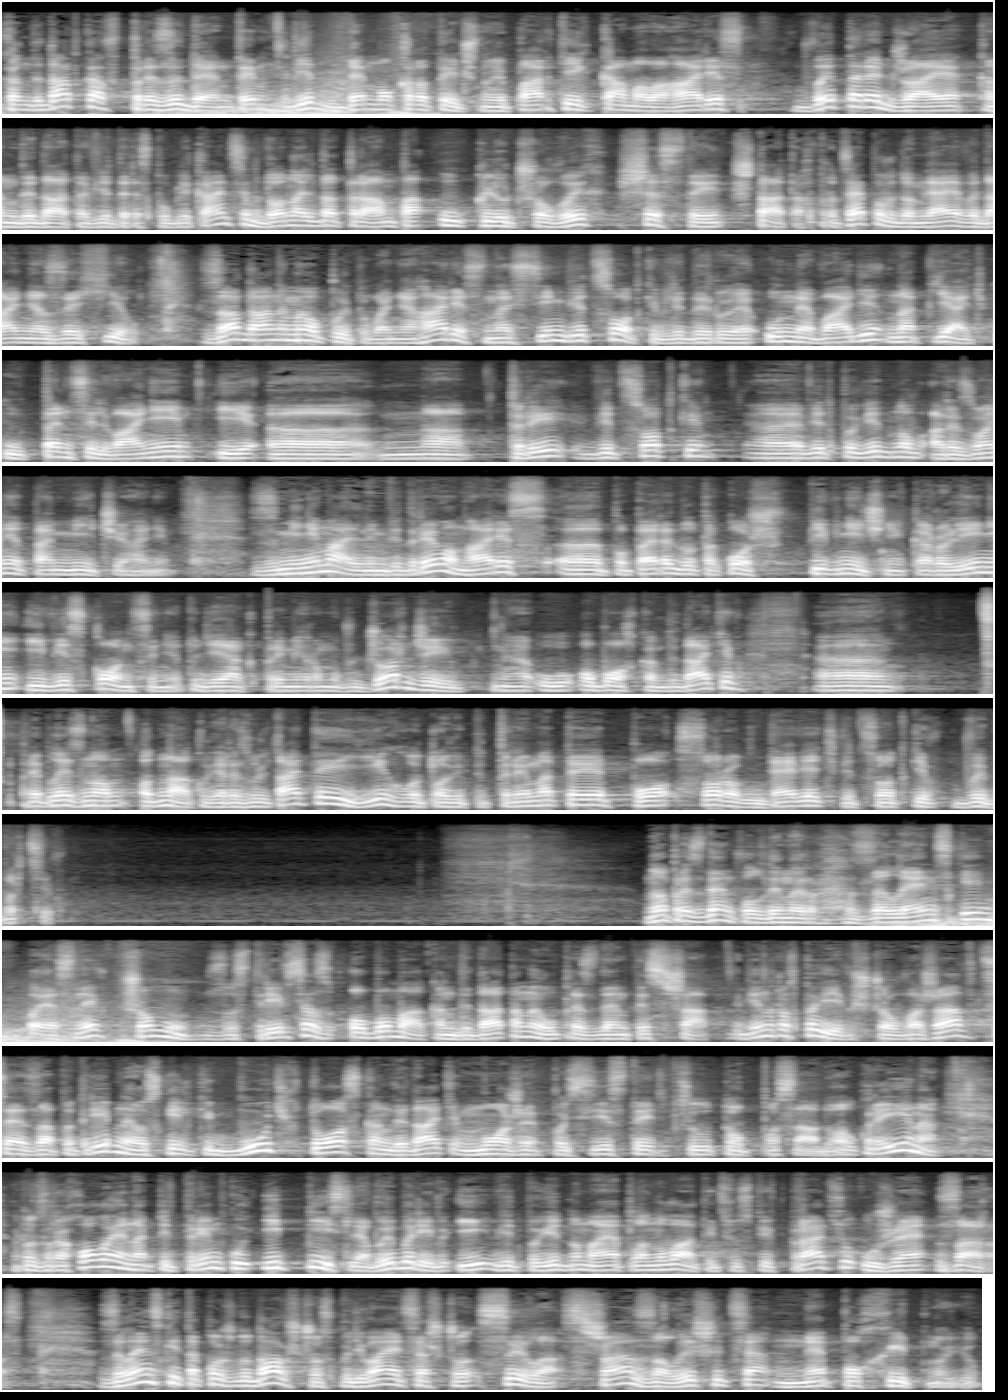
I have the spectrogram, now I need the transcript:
Кандидатка в президенти від демократичної партії Камала Гарріс випереджає кандидата від республіканців Дональда Трампа у ключових шести штатах. Про це повідомляє видання The Hill. За даними опитування, Гарріс на 7% лідирує у Неваді, на 5% у Пенсильванії і е, на 3% е, відповідно в Аризоні та Мічигані. З мінімальним відривом Гарріс е, попереду також в північній Кароліні і Вісконсині, тоді як, приміром, в Джорджії е, у обох кандидатів. Е, Приблизно однакові результати їх готові підтримати по 49% виборців. Ну, а президент Володимир Зеленський пояснив, чому зустрівся з обома кандидатами у президенти США. Він розповів, що вважав це за потрібне, оскільки будь-хто з кандидатів може посісти цю топ-посаду. А Україна розраховує на підтримку і після виборів, і відповідно має планувати цю співпрацю уже зараз. Зеленський також додав, що сподівається, що сила США залишиться непохитною.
